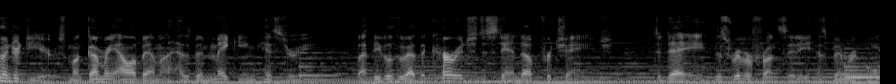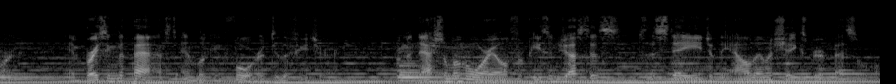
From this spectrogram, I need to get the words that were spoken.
200 years, Montgomery, Alabama has been making history by people who had the courage to stand up for change. Today, this riverfront city has been reborn, embracing the past and looking forward to the future. From the National Memorial for Peace and Justice to the stage of the Alabama Shakespeare Festival,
